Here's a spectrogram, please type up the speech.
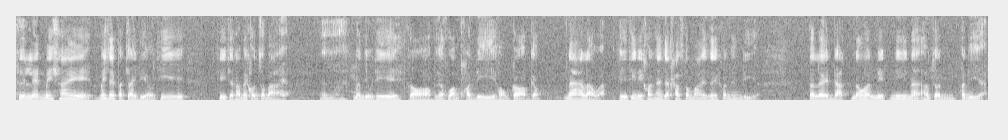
คือเลนส์ไม่ใช่ไม่ใช่ปัจจัยเดียวที่ที่จะทำให้คนสบายอะมันอยู่ที่กรอบและความพอดีของกรอบกับ หน้าเราอะ คือที่นี่ค่อนข้างจะคัสตอมไมซ์ได้ค่อนข้างดีอะก็เลยดัดโน่นนิดนี่นะเอาจนพอดีอะ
